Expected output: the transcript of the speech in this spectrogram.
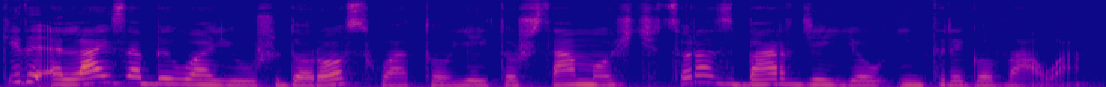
Kiedy Eliza była już dorosła, to jej tożsamość coraz bardziej ją intrygowała.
